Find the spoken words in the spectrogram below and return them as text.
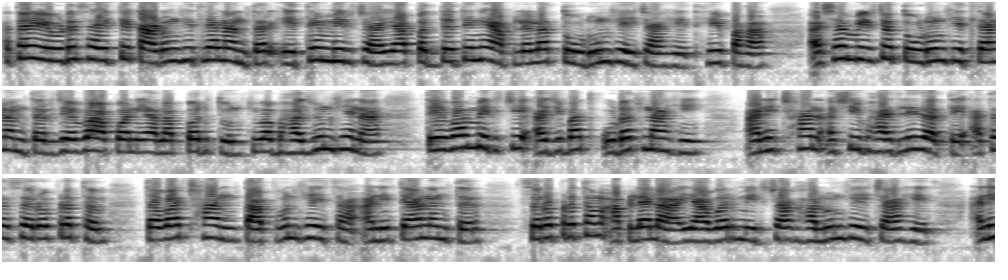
आता एवढं साहित्य काढून घेतल्यानंतर येथे मिरच्या या पद्धतीने आपल्याला तोडून घ्यायच्या आहेत. हे पहा अशा मिरच्या तोडून घेतल्यानंतर जेव्हा आपण याला परतून किंवा भाजून घेणार तेव्हा मिरची अजिबात उडत नाही आणि छान अशी भाजली जाते. आता सर्वप्रथम तवा छान तापवून घ्यायचा आणि त्यानंतर सर्वप्रथम आपल्याला यावर मिरच्या घालून घ्यायच्या आहेत. आणि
